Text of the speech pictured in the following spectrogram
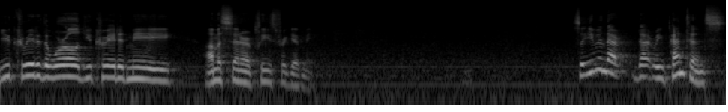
you created the world, you created me. I'm a sinner, please forgive me. So even that, that repentance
